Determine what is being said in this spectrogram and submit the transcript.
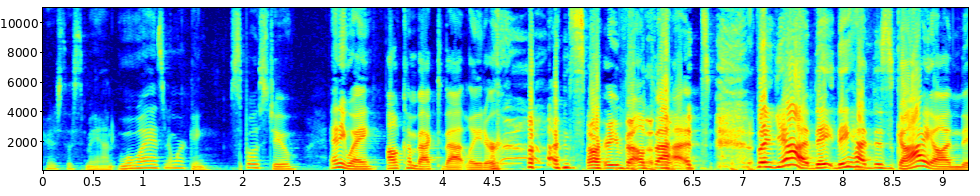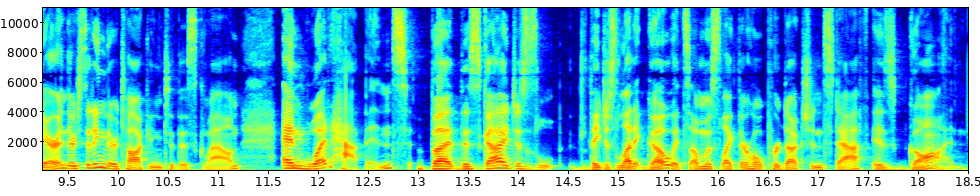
Here's this man. Well, why isn't it working? It's supposed to. Anyway, I'll come back to that later. I'm sorry about that. but yeah, they, they had this guy on there and they're sitting there talking to this clown. And what happens? But this guy just, they just let it go. It's almost like their whole production staff is gone.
